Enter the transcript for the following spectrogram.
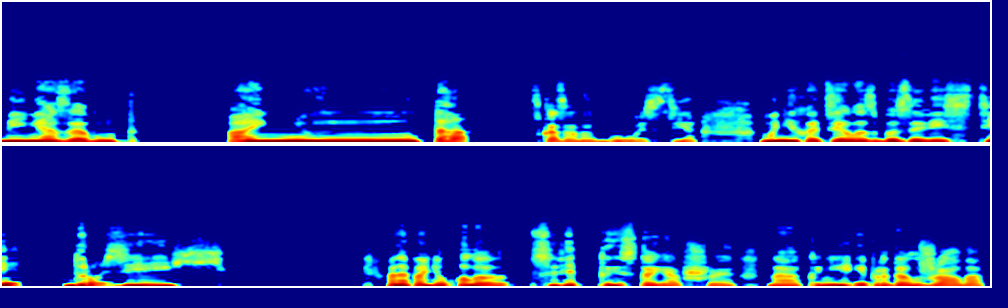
«Меня зовут Анюта», — сказала гостья, — мне хотелось бы завести друзей. Она понюхала цветы, стоявшие на окне, и продолжала.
